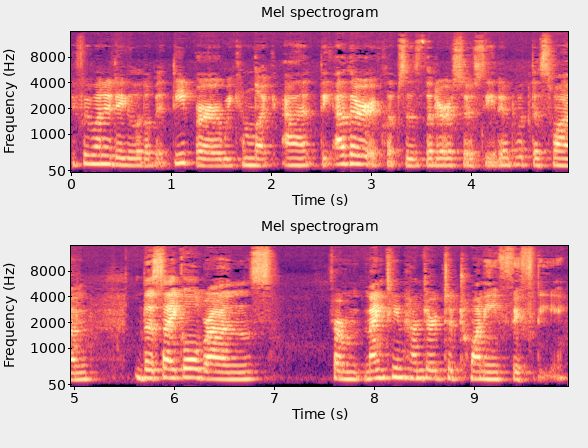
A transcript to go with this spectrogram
if we want to dig a little bit deeper, we can look at the other eclipses that are associated with this one. The cycle runs from 1900 to 2050.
